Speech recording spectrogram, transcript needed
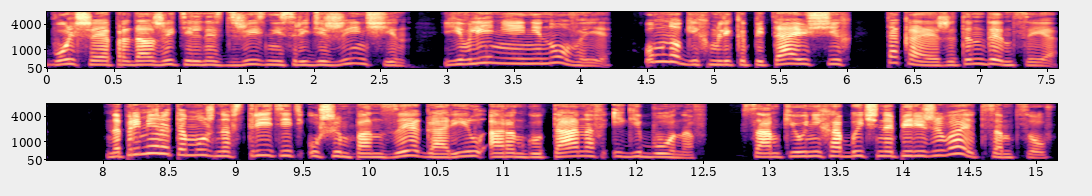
Большая продолжительность жизни среди женщин – явление не новое. У многих млекопитающих такая же тенденция. Например, это можно встретить у шимпанзе, горилл, орангутанов и гибонов. Самки у них обычно переживают самцов.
